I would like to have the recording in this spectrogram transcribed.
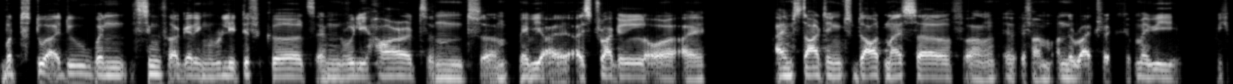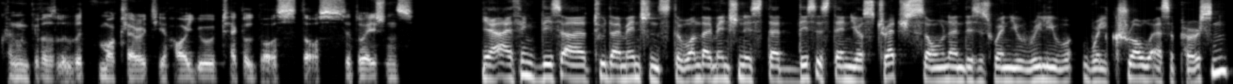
what do i do when things are getting really difficult and really hard and um, maybe I, I struggle or i i'm starting to doubt myself uh, if i'm on the right track? Maybe you can give us a little bit more clarity how you tackle those those situations yeah, I think these are two dimensions. The one dimension is that this is then your stretch zone, and this is when you really w- will grow as a person.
